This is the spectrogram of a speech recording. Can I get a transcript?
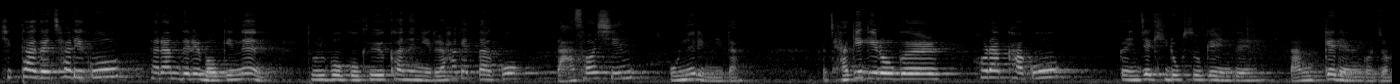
식탁을 차리고 사람들을 먹이는 돌보고 교육하는 일을 하겠다고 나서신 오늘입니다. 자기 기록을 허락하고 그러니까 이제 기록 속에 이제 남게 되는 거죠.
